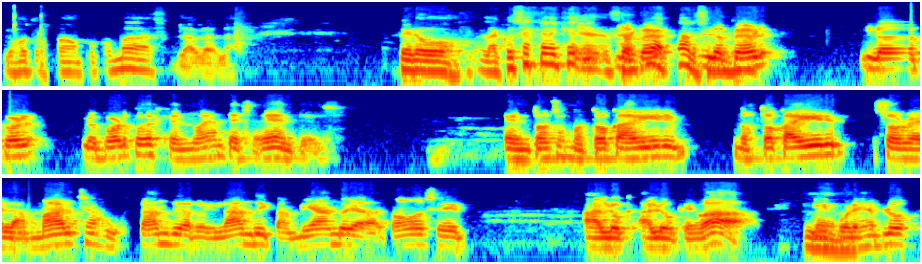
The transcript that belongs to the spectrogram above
los otros pagan un poco más, bla, bla, bla. Pero la cosa es que hay que, lo, peor, lo, peor, lo, peor, lo peor todo es que no hay antecedentes. Entonces nos toca ir, nos toca ir sobre la marcha, ajustando y arreglando y cambiando y adaptándose a lo, a lo que va. Y por ejemplo,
